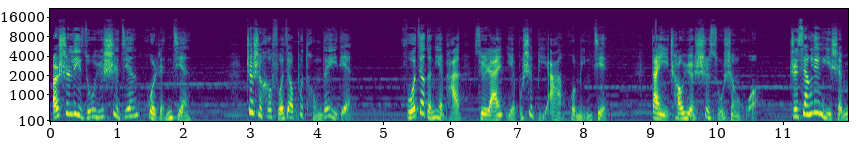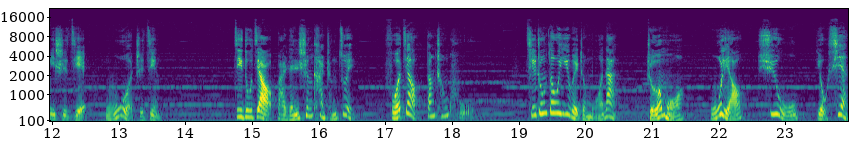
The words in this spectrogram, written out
而是立足于世间或人间。这是和佛教不同的一点。佛教的涅槃虽然也不是彼岸或冥界，但已超越世俗生活，指向另一神秘世界无我之境。基督教把人生看成罪，佛教当成苦，其中都意味着磨难、折磨、无聊、虚无、有限、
